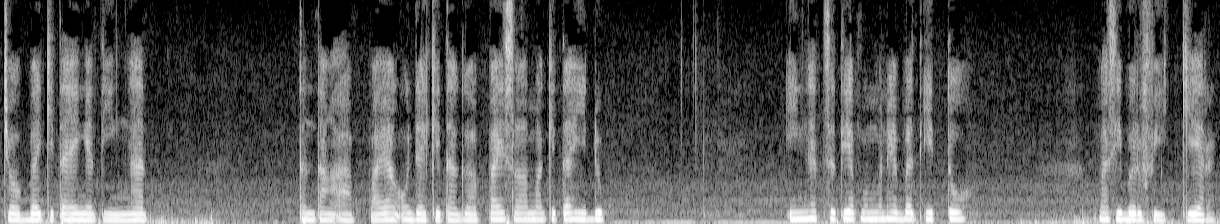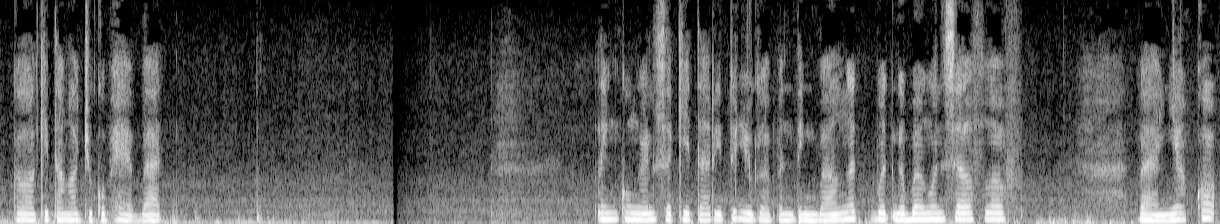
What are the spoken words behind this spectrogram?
Coba kita ingat-ingat tentang apa yang udah kita gapai selama kita hidup. Ingat setiap momen hebat itu. Masih berpikir kalau kita nggak cukup hebat. Lingkungan sekitar itu juga penting banget buat ngebangun self love. Banyak kok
